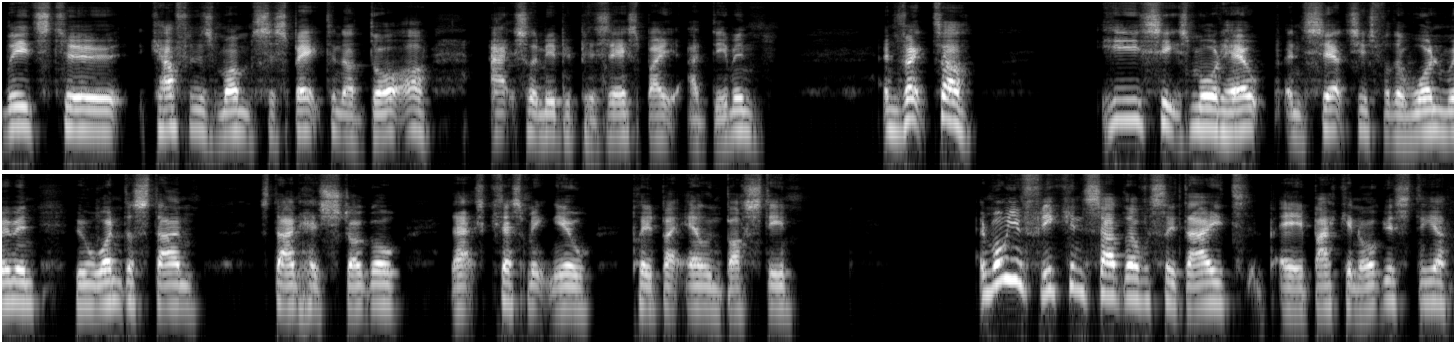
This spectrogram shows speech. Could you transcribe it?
leads to Catherine's mum suspecting her daughter actually may be possessed by a demon. And Victor, he seeks more help and searches for the one woman who will understand stand his struggle. That's Chris MacNeil, played by Ellen Burstyn. And William Friedkin sadly obviously died uh, back in August here.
